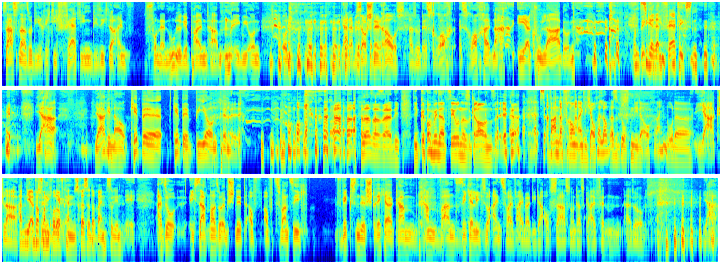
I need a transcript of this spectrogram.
saßen da so die richtig Fertigen, die sich da ein von der Nudel gepalmt haben irgendwie und, und ja, da bist du auch schnell raus. Also das roch, es roch halt nach Ejakulat und, Und Zigaretten. die fertigsten. ja, ja genau, Kippe, Kippe, Bier und Pimmel. Das ist ja die, die Kombination des Grauens. ey. Waren da Frauen eigentlich auch erlaubt? Also durften die da auch rein? Oder Ja, klar. hatten die einfach von Grund auf kein Interesse, da reinzugehen? Also, ich sag mal so im Schnitt auf, auf 20 wichsende Stricher kamen, kamen, waren sicherlich so ein, zwei Weiber, die da auch saßen und das geil fänden. Also, ja,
